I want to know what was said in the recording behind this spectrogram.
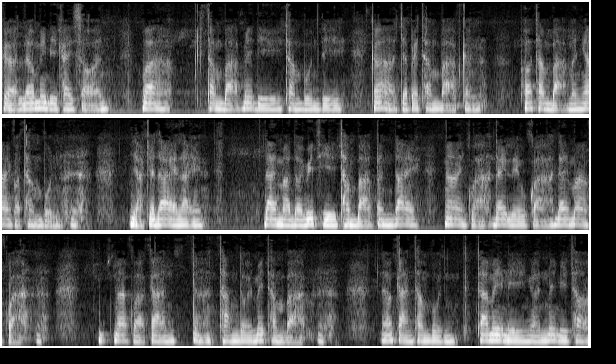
เกิดแล้วไม่มีใครสอนว่าทำบาปไม่ดีทำบุญดี ก็อาจจะไปทำบาปกัน เพราะทำบาปมันง่ายกว่าทำบุญ อยากจะได้อะไร ได้มาโดยวิธีทำบาปมันได้ง่ายกว่า ได้เร็วกว่าได้มากกว่า มากกว่าการทำโดยไม่ทำบาปแล้วการทำบุญ ถ้าไม่มีเงินไม่มีทอง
